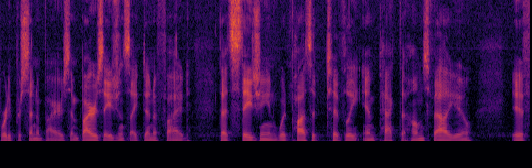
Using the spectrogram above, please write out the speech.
40% of buyers. And buyers agents identified that staging would positively impact the home's value if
